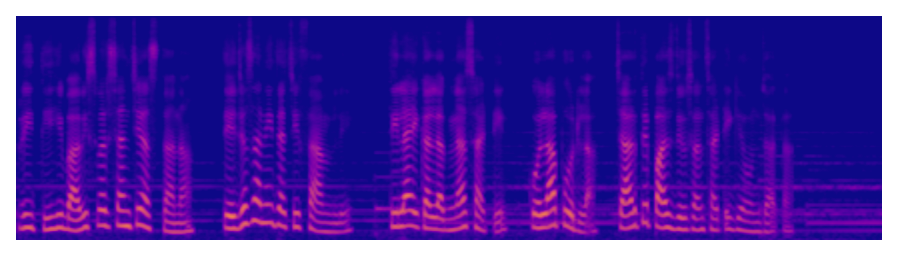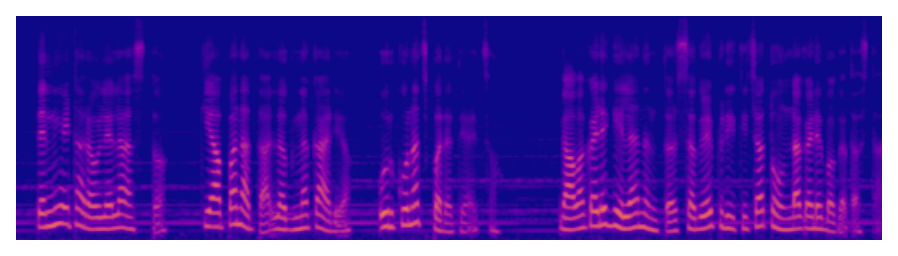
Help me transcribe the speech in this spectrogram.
प्रीती ही बावीस वर्षांची असताना तेजस आणि त्याची फॅमिली तिला एका लग्नासाठी कोल्हापूरला चार ते पाच दिवसांसाठी घेऊन जातात. त्यांनी हे ठरवलेलं असतं की आपण आता लग्नकार्य उरकूनच परत यायचं. गावाकडे गेल्यानंतर सगळे प्रीतीच्या तोंडाकडे बघत असतात.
